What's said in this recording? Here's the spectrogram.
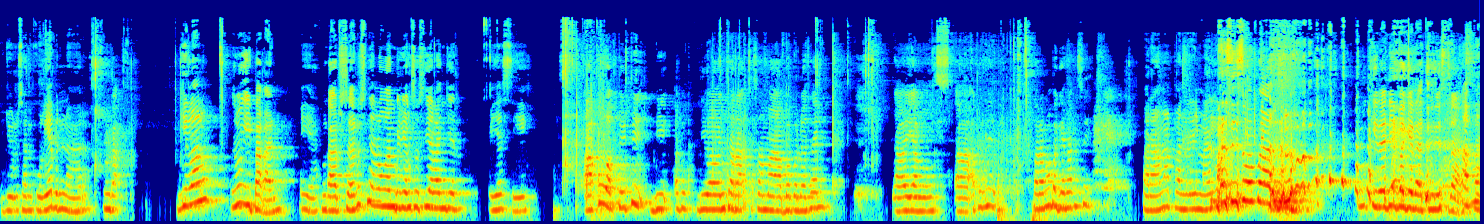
Jurusan kuliah benar. enggak Gila lu? lu IPA kan Iya, enggak harus harusnya lu ngambil yang sosial anjir iya sih. Aku waktu itu di aduh diwawancara sama bapak dosen uh, yang uh, apa sih Parama bagian apa sih Parama penerimaan mahasiswa baru. Aku kira dia bagian administrasi apa?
